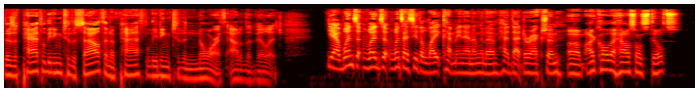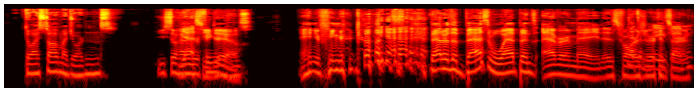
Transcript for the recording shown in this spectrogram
there's a path leading to the south and a path leading to the north out of the village. Yeah, once once once I see the light coming in, I'm gonna head that direction. Um, I call the house on stilts. Do I still have my Jordans? You still have Yes, your you finger do. guns. And your finger guns that are the best weapons ever made, as far That's as you're amazing. concerned.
